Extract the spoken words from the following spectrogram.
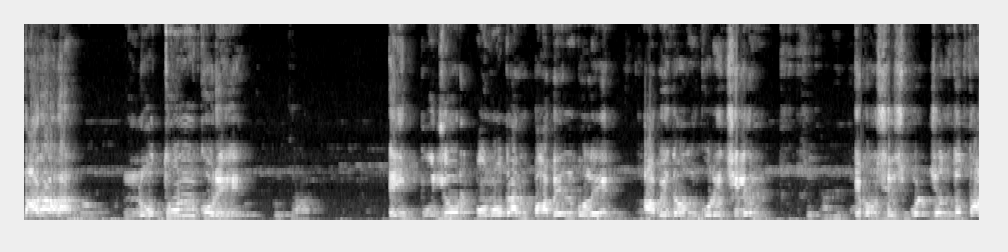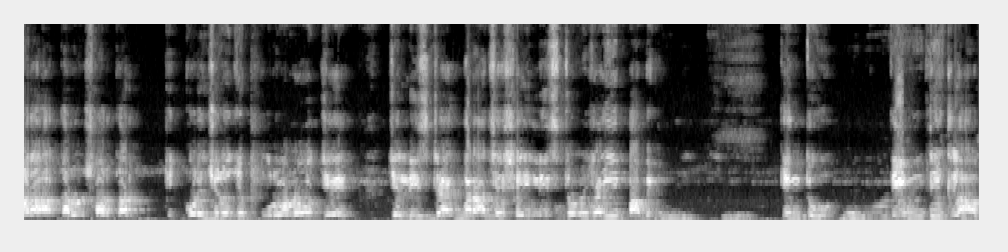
তারা নতুন করে এই পুজোর অনুদান পাবেন বলে আবেদন করেছিলেন এবং শেষ পর্যন্ত তারা, কারণ সরকার ঠিক করেছিল যে পুরনো যে যে লিস্টটা একবার আছে, সেই লিস্ট অনুযায়ী পাবে। কিন্তু তিনটি ক্লাব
